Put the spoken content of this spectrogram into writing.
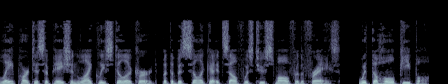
Lay participation likely still occurred, but the basilica itself was too small for the phrase, "'with the whole people'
